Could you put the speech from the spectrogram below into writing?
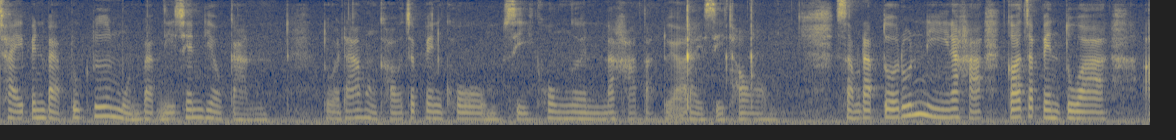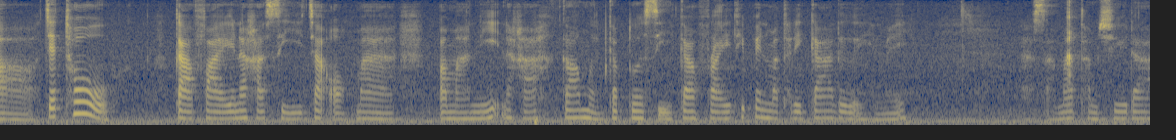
ใช้เป็นแบบลูกรื่นหมุนแบบนี้เช่นเดียวกัน ตัวด้ามของเขาจะเป็นโคม สีโคมเงินนะคะ ตัดด้วยอะไรสีทองสำหรับตัวรุ่นนี้นะคะ ก็จะเป็นตัวเจ t โ o กาไฟนะคะ สีจะออกมาประมาณนี้นะคะ ก็เหมือนกับตัวสีกาไฟที่เป็นมาทริก้าเลยเห็นไหมสามารถทำชื่อได้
